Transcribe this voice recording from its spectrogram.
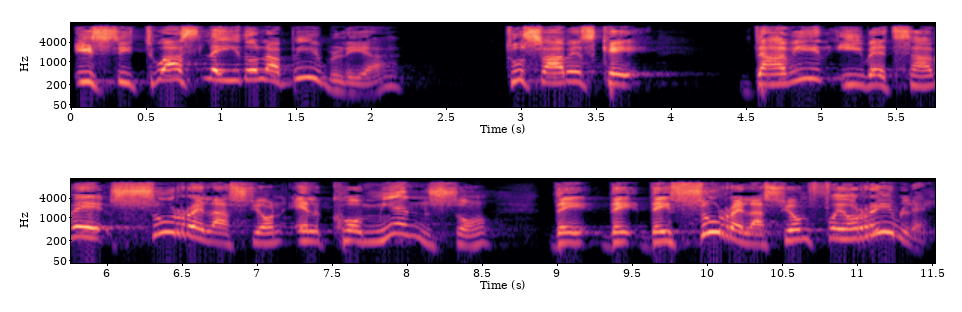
Y si tú has leído la Biblia, tú sabes que David y Betsabé, su relación, el comienzo de, de, su relación fue horrible.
